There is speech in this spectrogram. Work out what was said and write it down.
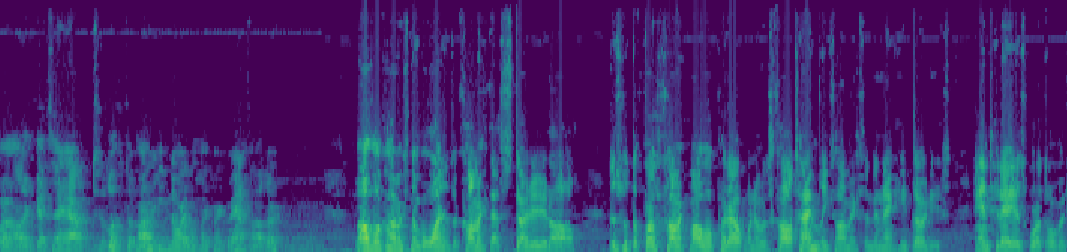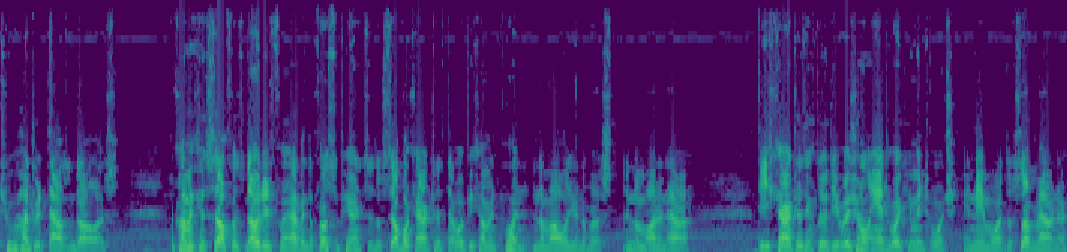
Well, I guess I have to look the part, even though I look like my grandfather. Marvel Comics number one is the comic that started it all. This was the first comic Marvel put out when it was called Timely Comics in the 1930s, and today is worth over $200,000. The comic itself was noted for having the first appearances of several characters that would become important in the Marvel Universe in the modern era. These characters include the original android Human Torch and Namor the Submariner,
